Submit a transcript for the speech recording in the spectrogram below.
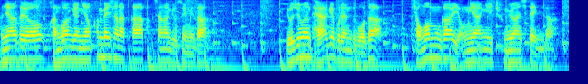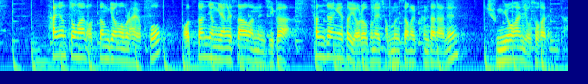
안녕하세요. 관광경영 컨벤션학과 박찬환 교수입니다. 요즘은 대학의 브랜드보다 경험과 역량이 중요한 시대입니다. 4년 동안 어떤 경험을 하였고 어떤 역량을 쌓아왔는지가 현장에서 여러분의 전문성을 판단하는 중요한 요소가 됩니다.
